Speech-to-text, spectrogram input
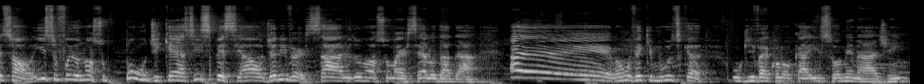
Pessoal, isso foi o nosso podcast especial de aniversário do nosso Marcelo Dadá. Aê! Vamos ver que música o Gui vai colocar aí em sua homenagem, hein?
